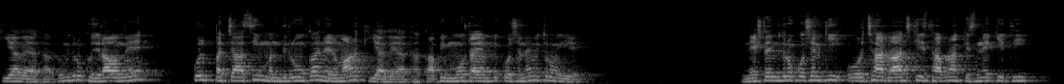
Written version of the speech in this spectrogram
किया गया था? तो मित्रों खुजराव में कुल पचासी मंदिरों का निर्माण किया गया था। काफ़ी मोस्ट आई क्वेश्चन है मित्रों ये। नेक्स्ट है मित्रों क्वेश्चन की, ओरछा राज की स्थापना किसने की थी?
